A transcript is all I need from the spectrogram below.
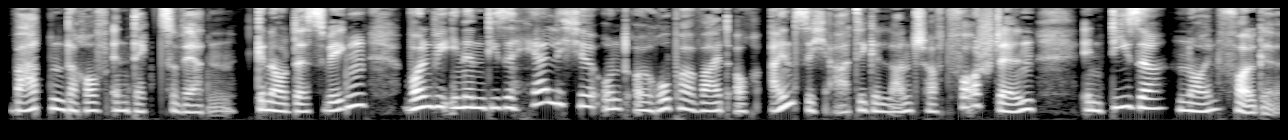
warten darauf entdeckt zu werden. Genau deswegen wollen wir Ihnen diese herrliche und europaweit auch einzigartige Landschaft vorstellen in dieser neuen Folge.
